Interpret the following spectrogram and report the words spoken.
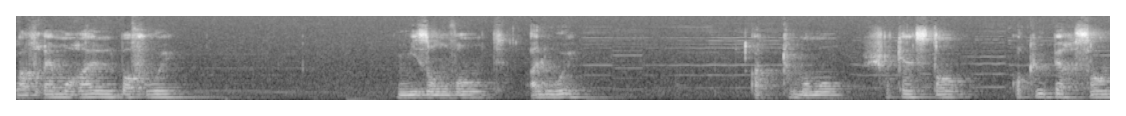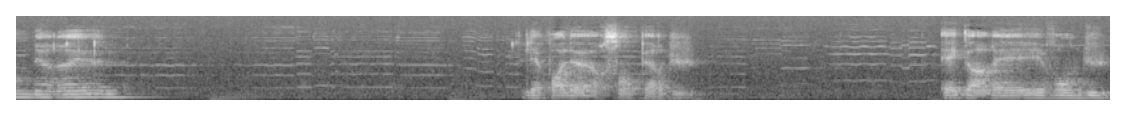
La vraie morale bafouée, mise en vente, allouée, à tout moment, chaque instant, aucune personne n'est réelle. Les valeurs sont perdues, égarées et vendues.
